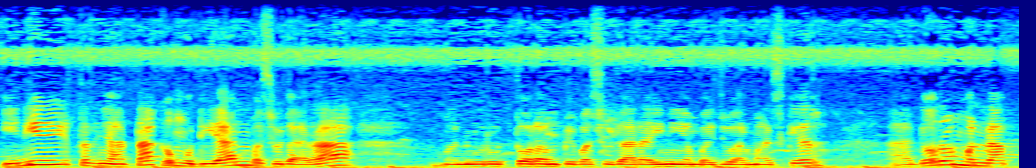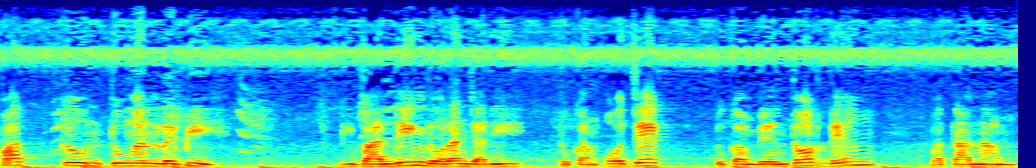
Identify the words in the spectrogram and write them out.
ini ternyata kemudian Basudara, menurut orang Basudara ini yang berjual masker, Nah, dorong mendapat keuntungan lebih dibanding dorang jadi tukang ojek, tukang bentor dan batanam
